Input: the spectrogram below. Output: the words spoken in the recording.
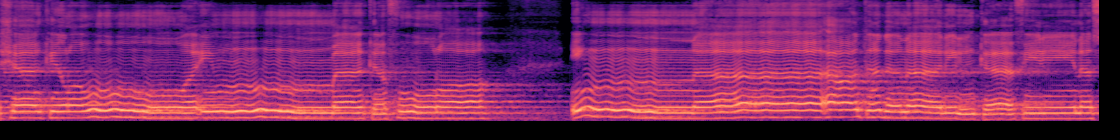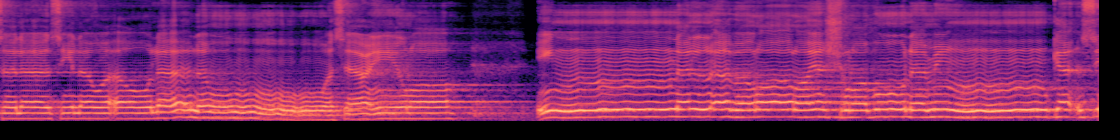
شاكرا وإما كفورا. إنا أعتدنا للكافرين سلاسل وأغلالا وسعيرا. إن الأبرار يشربون من كأس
